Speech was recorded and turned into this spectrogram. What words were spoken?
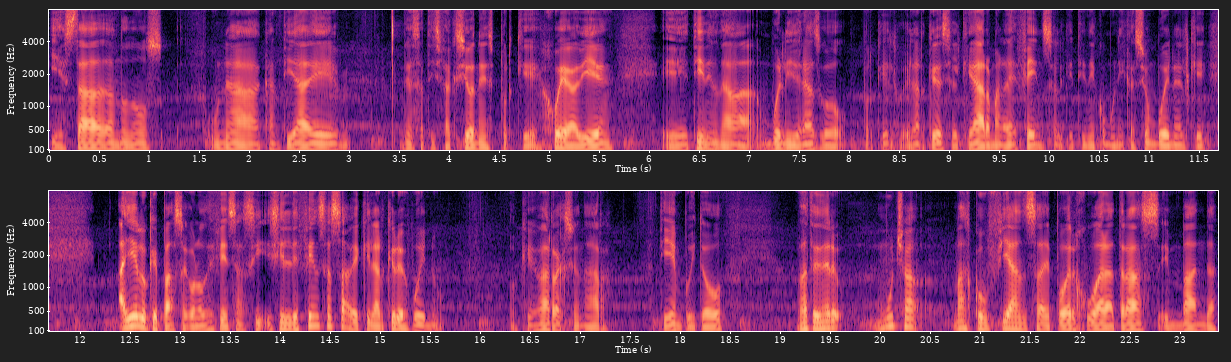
y está dándonos una cantidad de, satisfacciones porque juega bien, eh, tiene un buen liderazgo, porque el, el, arquero es el que arma la defensa, el que tiene comunicación buena, el que hay algo que pasa con los defensas. Si, el defensa sabe que el arquero es bueno, o que va a reaccionar a tiempo y todo, va a tener mucha más confianza de poder jugar atrás en banda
